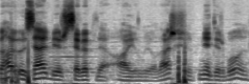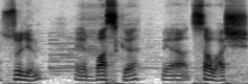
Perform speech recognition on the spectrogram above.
daha özel bir sebeple ayrılıyorlar. Nedir bu? Zulüm, e, baskı veya savaş.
